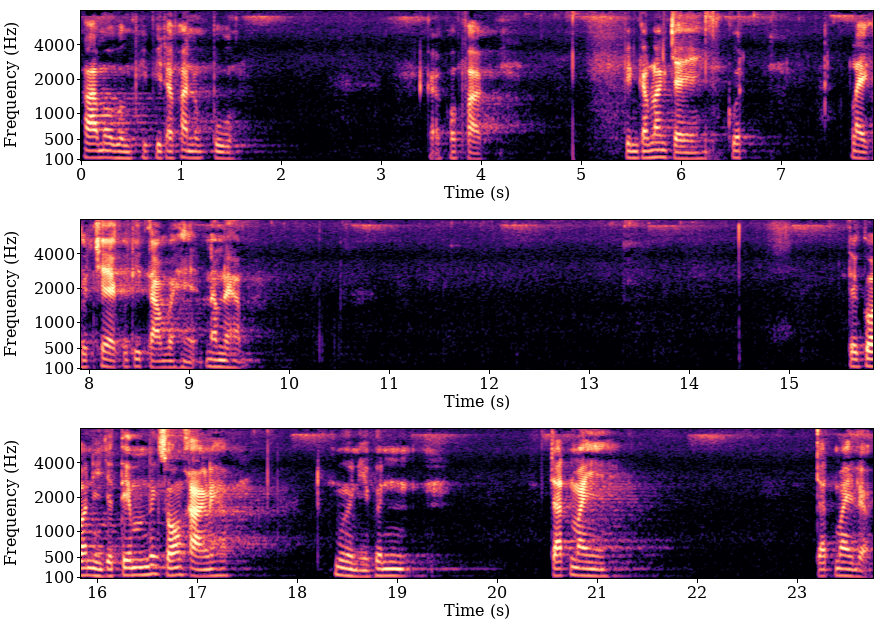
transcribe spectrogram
พามาเบิ่งพิพิธภัณฑ์หลวงปู่ก็ขอฝาก เป็นกำลังใจกดไลค์กดแชร์กดติดตามไว้ให้นำนะครับแต่ก่อนนี่จะเต็มทั้งสองข้างเลยครับ มือนี่เพิ่นจัดใหม่ จัดใหม่แล้ว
